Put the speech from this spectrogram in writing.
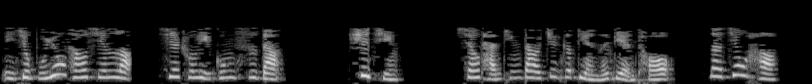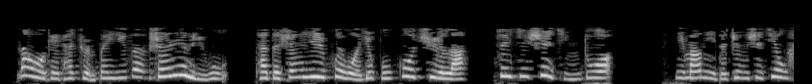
你就不用操心了。先处理公司的事情。萧谈听到这个，点了点头。那就好，那我给他准备一份生日礼物。他的生日会我就不过去了，最近事情多，你忙你的正事就好。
